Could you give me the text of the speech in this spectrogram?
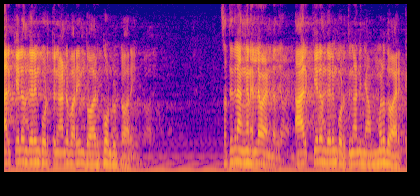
ആർക്കെങ്കിലും എന്തെങ്കിലും കൊടുത്തുങ്ങാണ്ട് പറയും ദ്വാർക്ക് കൊണ്ടിട്ടോ അറിയും സത്യത്തിൽ അങ്ങനെയല്ല വേണ്ടത്. ആർക്കെങ്കിലും എന്തെങ്കിലും കൊടുത്തുങ്ങാണ്ട് നമ്മൾ ദ്വാരക്ക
